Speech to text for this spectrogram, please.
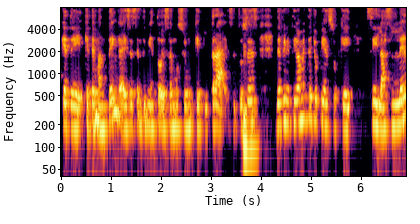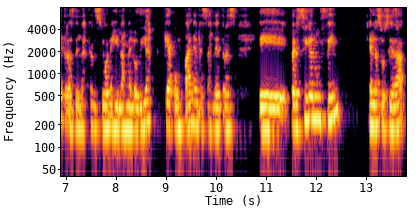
que te, que te mantenga ese sentimiento, esa emoción que tú traes. Entonces, definitivamente yo pienso que si las letras de las canciones y las melodías que acompañan esas letras eh, persiguen un fin en la sociedad,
